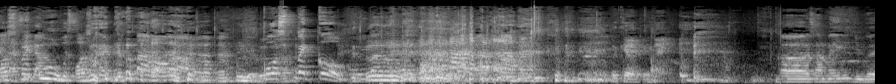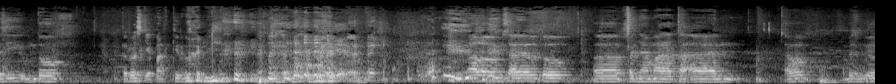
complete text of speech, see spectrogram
Ospek kampus. ospek getar orang. Ospek kok. Oke oke. Eh, sama ini juga sih untuk Terus kayak parkir gue kalau misalnya untuk eh, penyamarataan apa apa sih gue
